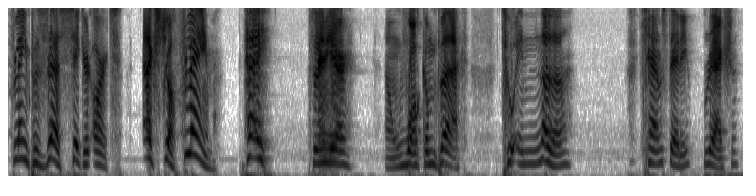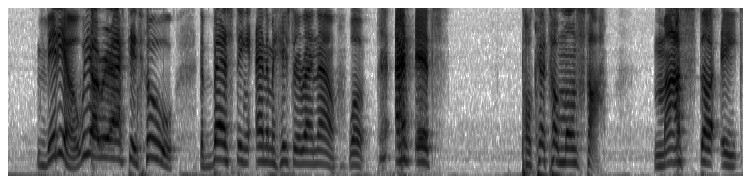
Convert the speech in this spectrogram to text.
Flame possess sacred art. Extra flame! Hey, Flame here, and welcome back to another Cam Steady reaction video. We are reacting to the best thing in anime history right now. Well, and it's Poketo Monster Master 8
